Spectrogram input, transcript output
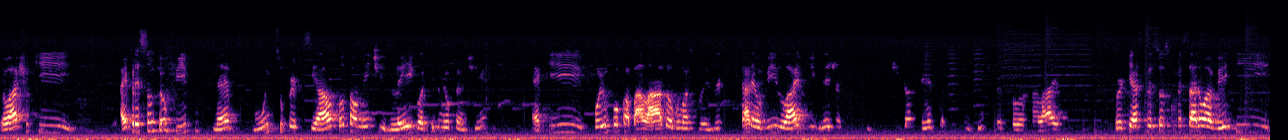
eu acho que a impressão que eu fico, né, muito superficial, totalmente leigo aqui do meu cantinho, é que foi um pouco abalado algumas coisas. Cara, eu vi live de igreja gigantesca, 20 pessoas na live, porque as pessoas começaram a ver que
